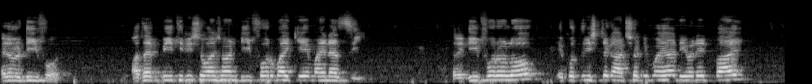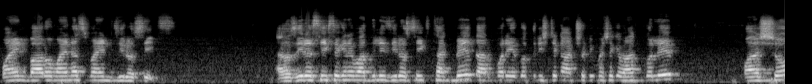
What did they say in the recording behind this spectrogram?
এটা হলো ডি ফোর অর্থাৎ পি থ্রি সমান সমান D four by K minus G তাহলে ডি ফোর হলো একত্রিশ টাকা আটষট্টি পয়সা ডিভাইডেড বাই পয়েন্ট বারো মাইনাস পয়েন্ট জিরো সিক্স এখন জিরো সিক্স এখানে বাদ দিলে জিরো সিক্স থাকবে, তারপরে একত্রিশ টাকা আটষট্টি পয়সাকে ভাগ করলে পাঁচশো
